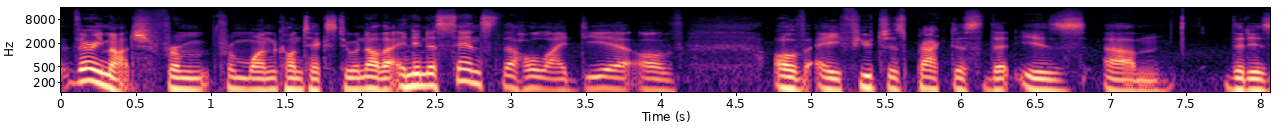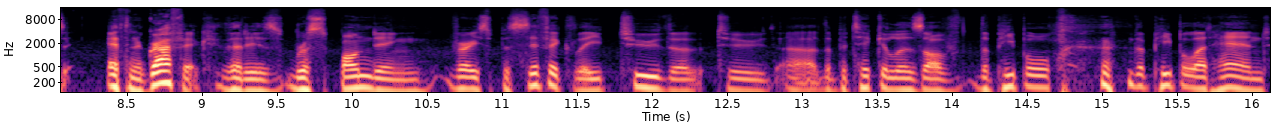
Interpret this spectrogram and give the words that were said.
very much from from one context to another. And in a sense the whole idea of of a futures practice that is um, that is ethnographic, that is responding very specifically to the to uh, the particulars of the people, the people at hand,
